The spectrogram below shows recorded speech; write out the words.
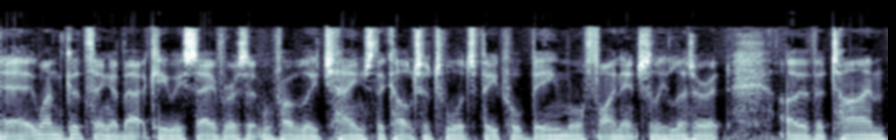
Uh, one good thing about KiwiSaver is it will probably change the culture towards people being more financially literate over time.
